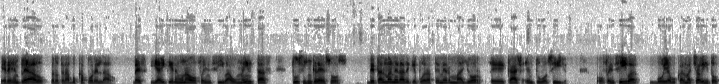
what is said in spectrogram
Eres empleado, pero te la buscas por el lado. ¿Ves? Y ahí tienes una ofensiva. Aumentas tus ingresos de tal manera de que puedas tener mayor eh, cash en tu bolsillo. Ofensiva, voy a buscar más chavito,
